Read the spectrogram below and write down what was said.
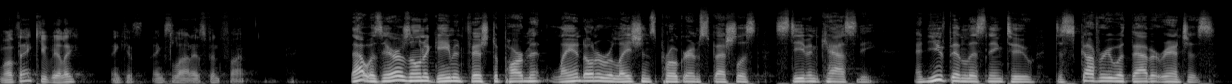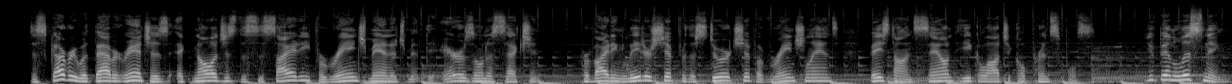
Well, thank you, Billy. Thank you. Thanks a lot. It's been fun. That was Arizona Game and Fish Department Landowner Relations Program Specialist Stephen Cassidy, and you've been listening to Discovery with Babbitt Ranches. Discovery with Babbitt Ranches acknowledges the Society for Range Management, the Arizona section, providing leadership for the stewardship of rangelands based on sound ecological principles. You've been listening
